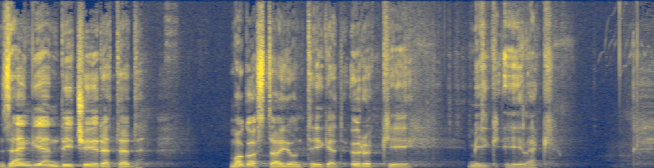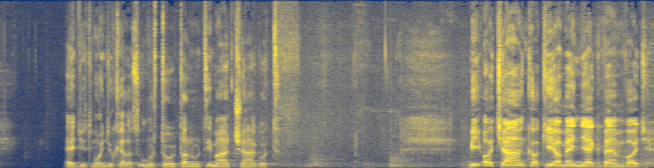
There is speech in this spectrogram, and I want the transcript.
zengjen dicséreted, magasztaljon téged örökké, míg élek. Együtt mondjuk el az Úrtól tanult imádságot. Mi, atyánk, aki a mennyekben vagy,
